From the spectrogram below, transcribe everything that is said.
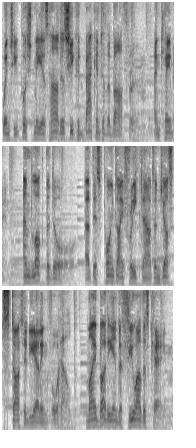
when she pushed me as hard as she could back into the bathroom, and came in, and locked the door. At this point I freaked out and just started yelling for help. My buddy and a few others came,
